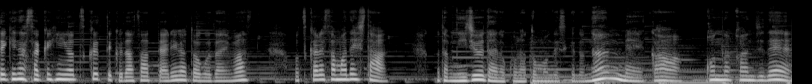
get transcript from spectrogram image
敵な作品を作ってくださってありがとうございます。お疲れ様でした。多分20代の子だと思うんですけど何名かこんな感じで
